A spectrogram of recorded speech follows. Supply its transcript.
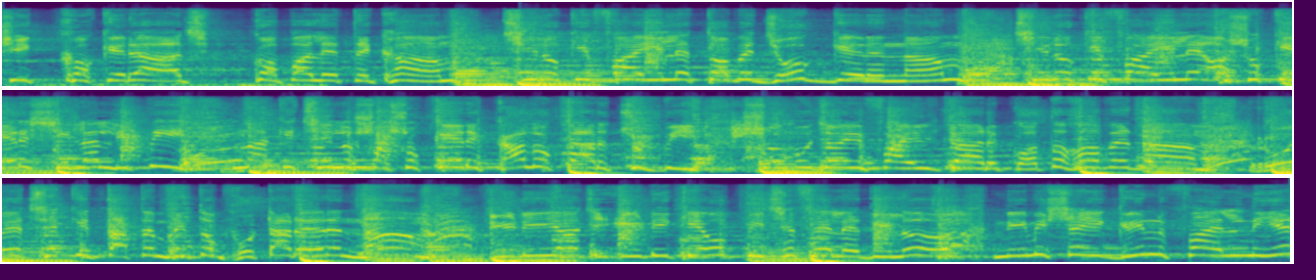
শিক্ষকের আজ কপালেতে খাম। ছিল কি ফাইলে তবে যজ্ঞের নাম। ছিল কি ফাইলে অশোকের শিলালিপি। নাকি ছিল শাসকের কালো কার চুপি। সবুজ ওই ফাইলটার কত হবে দাম? রয়েছে কি তাতে মৃত ভোটারের নাম? ইডি আজ ইডি কেও পিছে ফেলে দিল। নিমিষেই গ্রিন ফাইল নিয়ে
